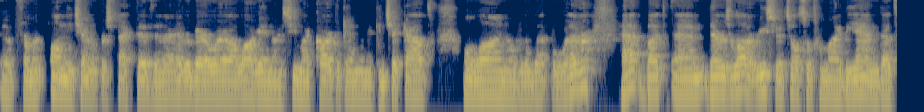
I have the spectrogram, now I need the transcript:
the from an omni-channel perspective. That everywhere where I log in, I see my card again, and I can check out online over the web or whatever. but um, there is a lot of research also from IBM that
